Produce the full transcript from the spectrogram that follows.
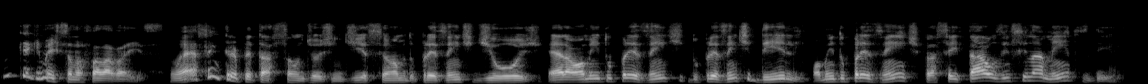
por que que Meixama falava isso? Não é essa interpretação de hoje em dia, ser homem do presente de hoje. Era homem do presente, do presente dele. Homem do presente para aceitar os ensinamentos dele.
